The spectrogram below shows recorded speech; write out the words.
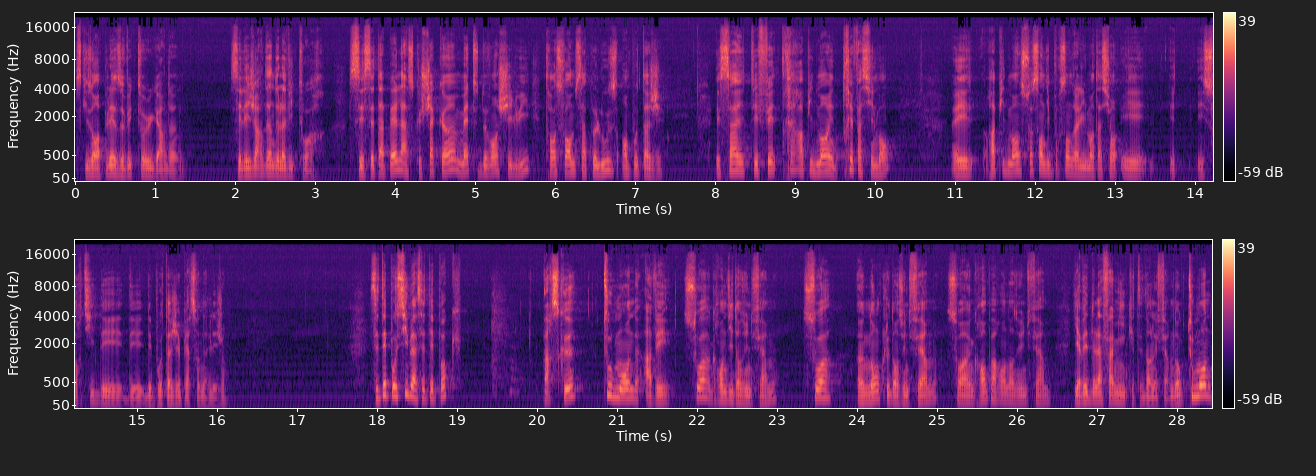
ce qu'ils ont appelé The Victory Garden. C'est les jardins de la victoire c'est cet appel à ce que chacun mette devant chez lui, transforme sa pelouse en potager. Et ça a été fait très rapidement et très facilement. Et rapidement, 70% de l'alimentation est, sortie des, potagers personnels des gens. C'était possible à cette époque parce que tout le monde avait soit grandi dans une ferme, soit un oncle dans une ferme, soit un grand-parent dans une ferme. Il y avait de la famille qui était dans les fermes. Donc tout le monde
